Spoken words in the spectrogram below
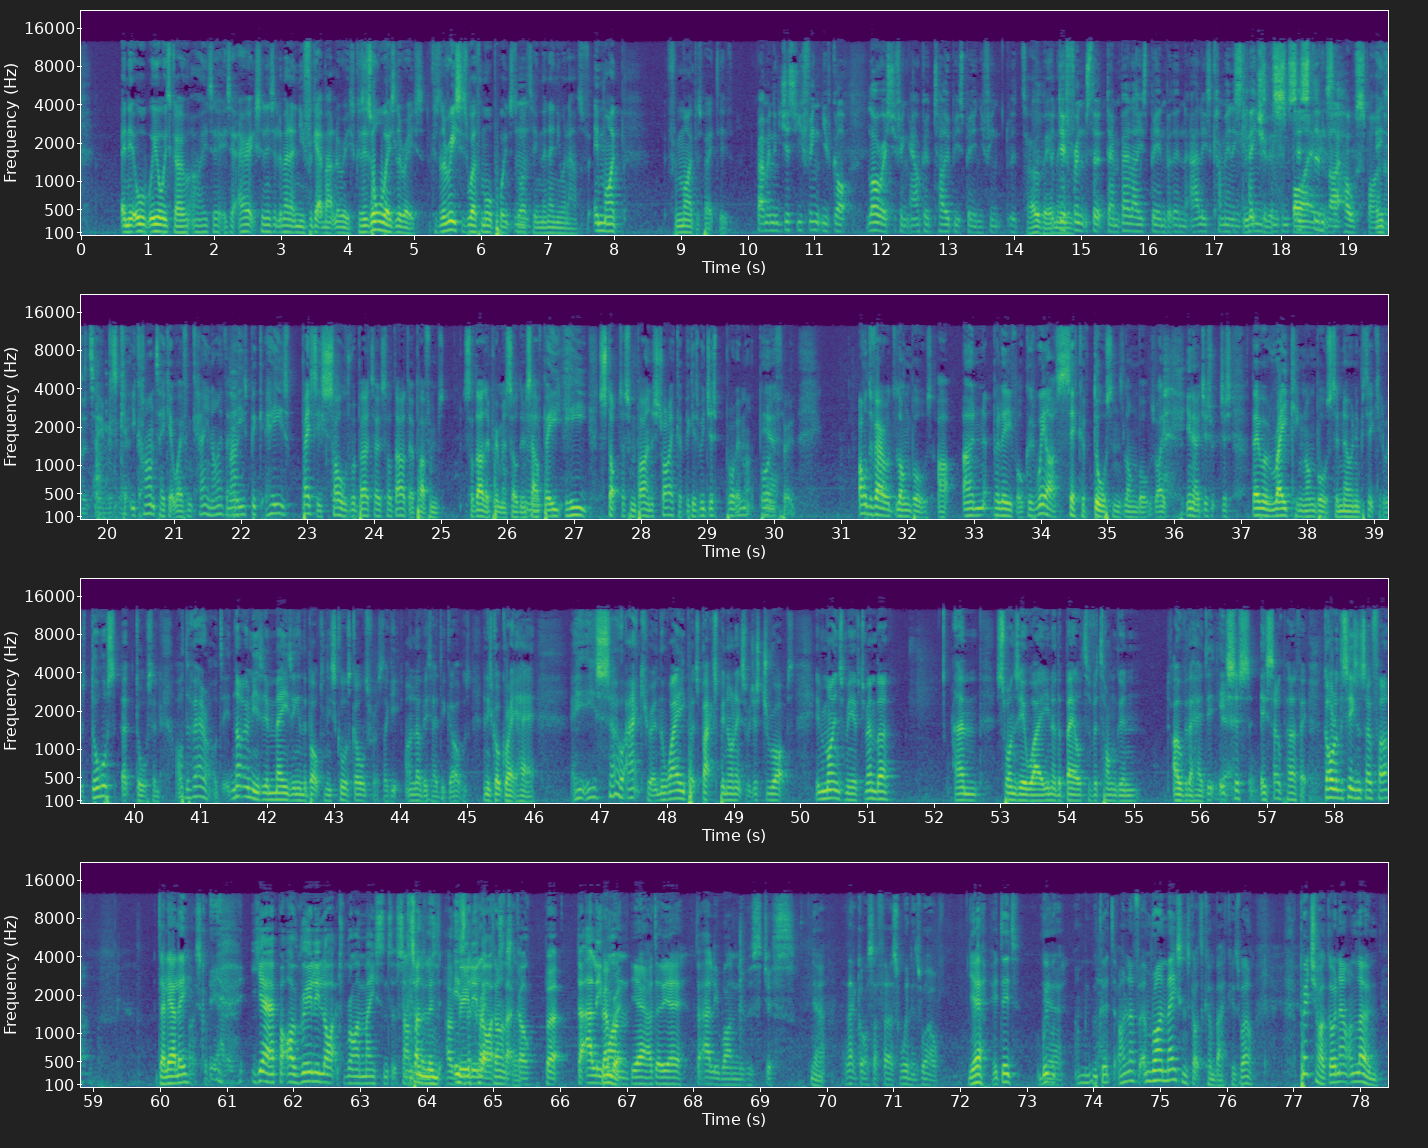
and it all, we always go, oh, is it is it Eriksen? Is it Lamela? And you forget about Lloris because it's always Lloris because Lloris is worth more points to our Mm. team than anyone else. In my from my perspective, but I mean, you just you think you've got Lloris, you think how good Toby's been, you think the, Toby. I mean, difference that Dembele's been, but then Ali's come in and It's Kane's literally been the spine. consistent. It's the whole spine of the team, isn't it? You can't take it away from Kane either. No. He's bec- he's basically sold Roberto Soldado, apart from Soldado pretty much sold himself, Mm. but he, he stopped us from buying a striker because we just brought him up, brought Yeah. him through. Alderweireld long balls are unbelievable because we are sick of Dawson's long balls. Like you know, just just they were raking long balls to no one in particular. It was Dawson, uh, Dawson Alderweireld. Not only is he amazing in the box and he scores goals for us, like he, I love his headed goals, and he's got great hair. He, he's so accurate, and the way he puts backspin on it, so it just drops. It reminds me of. Do you remember um, Swansea away? You know the bail to Vertonghen over the head. It, It's just it's so perfect. Goal of the season so far. Dele Alli. Oh, it's got to be Alli. Yeah, but I really liked Ryan Mason's at Sunderland. Sunderland I is the really correct liked answer. that goal. But the Alli Remember one, Yeah, I do. Yeah, the Alli one, it was just Yeah. that got us our first win as well. Yeah, it did. We Yeah. were, and we were good. I love, and Ryan Mason's got to come back as well. Pritchard going out on loan,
